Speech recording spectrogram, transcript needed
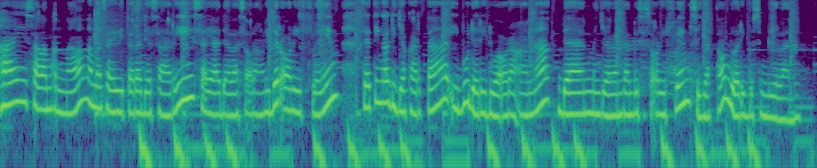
Hai, salam kenal. Nama saya Witara Desari. Saya adalah seorang leader Oriflame. Saya tinggal di Jakarta, ibu dari dua orang anak, dan menjalankan bisnis Oriflame sejak tahun 2009.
